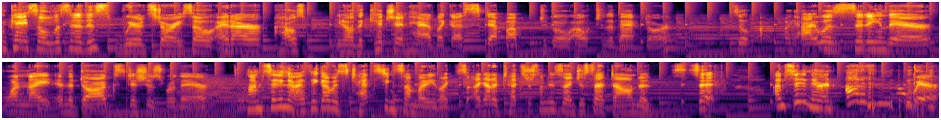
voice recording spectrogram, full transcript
Okay, so listen to this weird story. So at our house, you know, the kitchen had like a step up to go out to the back door. So I was sitting there one night and the dog's dishes were there. I'm sitting there. I think I was texting somebody, like I got a text or something. So I just sat down to sit. I'm sitting there and out of nowhere,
